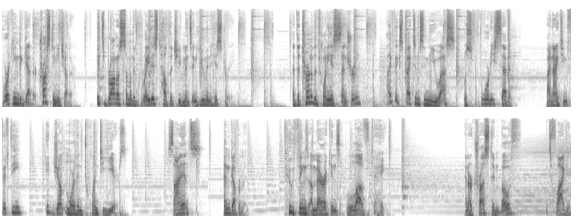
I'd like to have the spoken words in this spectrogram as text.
working together, trusting each other, it's brought us some of the greatest health achievements in human history. At the turn of the 20th century, life expectancy in the US was 47. By 1950, it jumped more than 20 years. Science and government, two things Americans love to hate. And our trust in both, it's flagging.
